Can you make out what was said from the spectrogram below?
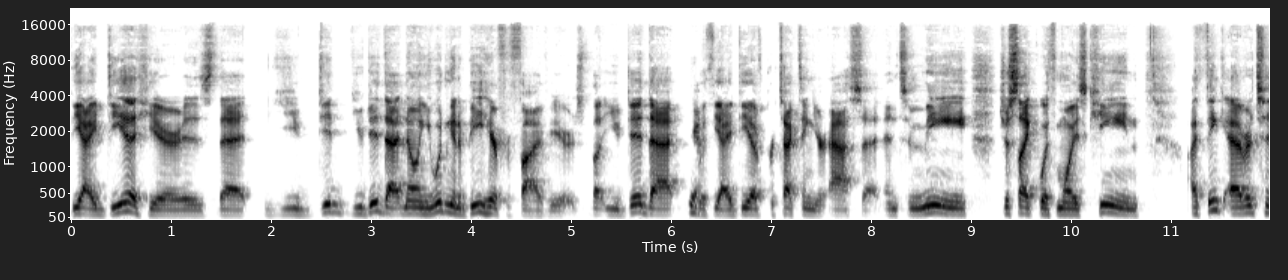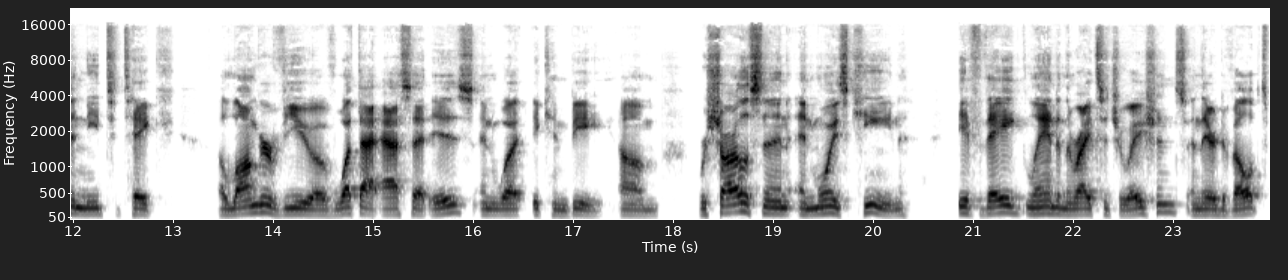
the idea here is that you did you did that knowing you wasn't going to be here for five years, but you did that yeah. with the idea of protecting your asset. And to me, just like with Moise Kean, I think Everton need to take a longer view of what that asset is and what it can be. Um, Richarlison and Moise Kean, if they land in the right situations and they're developed,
